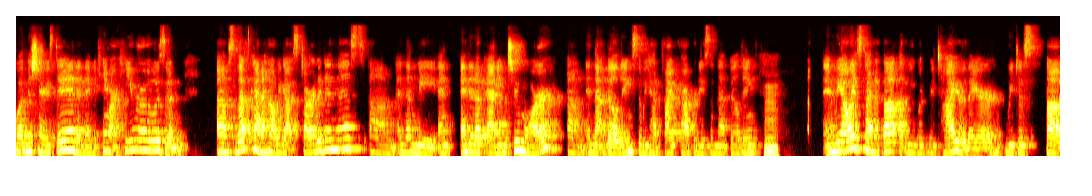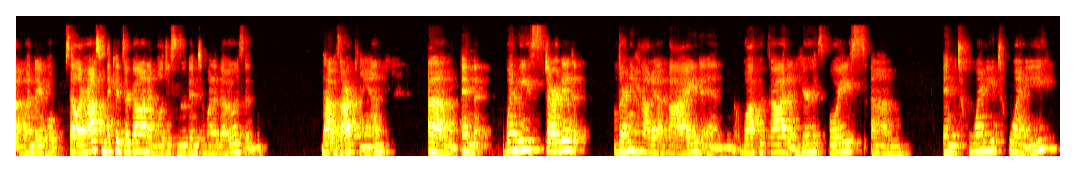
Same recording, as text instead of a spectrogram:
what missionaries did, and they became our heroes. And um, so that's kind of how we got started in this. Um, and then we en- ended up adding two more um, in that building. So we had five properties in that building. Hmm. And we always kind of thought that we would retire there. We just thought one day we'll sell our house when the kids are gone and we'll just move into one of those. And that was our plan. Um, and when we started learning how to abide and walk with God and hear his voice um, in 2020,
